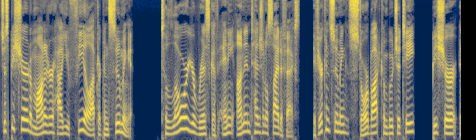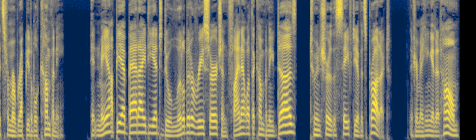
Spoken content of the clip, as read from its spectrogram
Just be sure to monitor how you feel after consuming it. To lower your risk of any unintentional side effects, if you're consuming store bought kombucha tea, be sure it's from a reputable company. It may not be a bad idea to do a little bit of research and find out what the company does to ensure the safety of its product. If you're making it at home,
